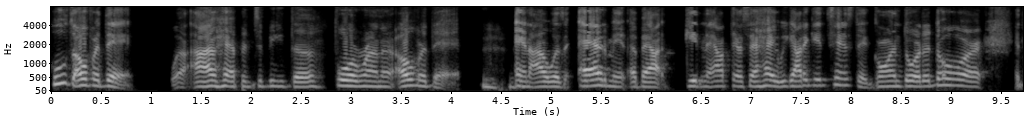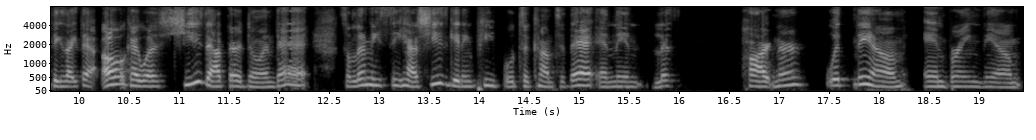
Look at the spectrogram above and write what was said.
who's over that? Well, I happen to be the forerunner over that. Mhm. And I was adamant about getting out there, say, hey, we got to get tested, going door to door and things like that. Oh, okay, well, she's out there doing that. So let me see how she's getting people to come to that. And then let's partner with them and bring them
